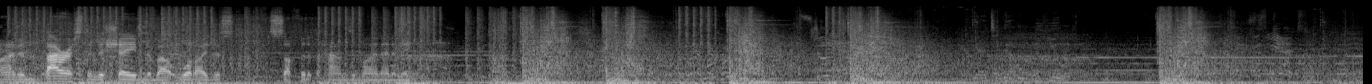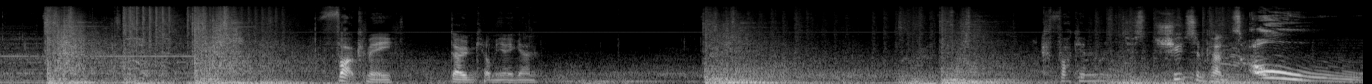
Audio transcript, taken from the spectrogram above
I'm embarrassed and ashamed about what I just suffered at the hands of mine enemy. Fuck me. Don't kill me again. Fucking just shoot some cunts. Oh!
